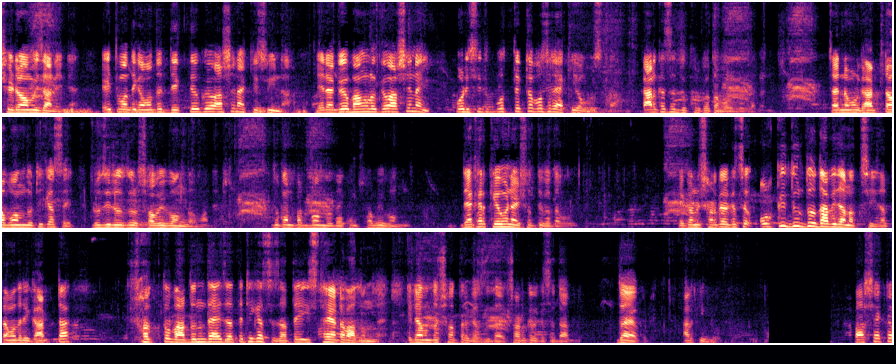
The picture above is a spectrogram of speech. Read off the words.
সেটাও আমি জানি না। এই তোমাদেরকে আমাদের দেখতেও কেউ আসে না, কিছুই না। এর আগেও ভাঙলো, কেউ আসে নাই। পরিস্থিতি প্রত্যেকটা বছর একই অবস্থা। কার কাছে দুঃখের কথা বলব বলেন চার নম্বর ঘাটটাও বন্ধ, ঠিক আছে? রুজি রোজগার সবই বন্ধ আমাদের। দোকানপাট বন্ধ, দেখেন সবই বন্ধ। দেখার কেউ নাই, সত্যি কথা বলতে। এ কারণে সরকারের কাছে অতি দ্রুত দাবি জানাচ্ছি, যাতে আমাদের এই ঘাটটা শক্ত বাঁধন দেয় যাতে, ঠিক আছে? যাতে স্থায়ী একটা বাঁধন দেয়। এটা আমাদের সরকারের কাছে দাবি, সরকারের কাছে দাবি। দয়া করে, আর কি বলব? পাশে একটা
